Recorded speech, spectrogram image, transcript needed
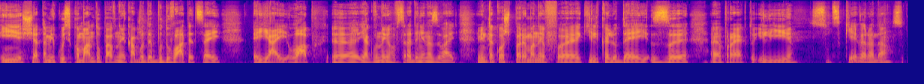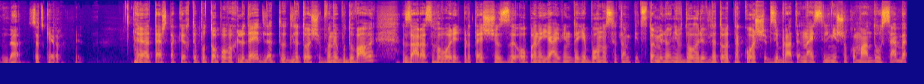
і ще там якусь команду, певну, яка буде будувати цей AI Lab, е, як вони його всередині називають. Він також переманив е, кілька людей з е, проекту Ілії Суцкевера, да? Да, Сацкевер. Е, теж таких типу топових людей для, для того, щоб вони будували. Зараз говорять про те, що з OpenAI він дає бонуси там під 100 мільйонів доларів для того, також щоб зібрати найсильнішу команду у себе.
